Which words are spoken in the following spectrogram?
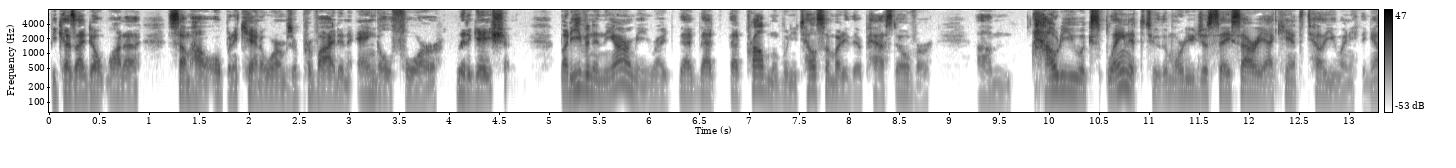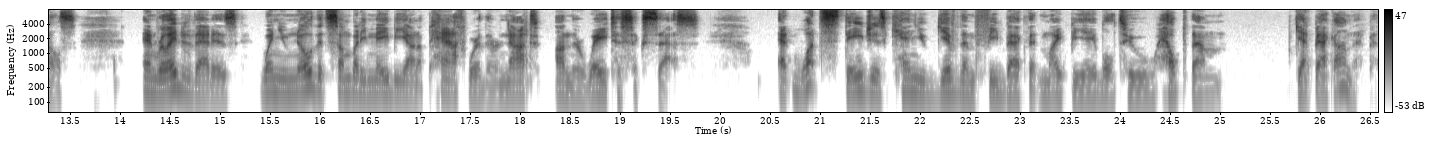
because I don't want to somehow open a can of worms or provide an angle for litigation. But even in the army, right, that that that problem of when you tell somebody they're passed over, um, how do you explain it to them, or do you just say, "Sorry, I can't tell you anything else"? And related to that is when you know that somebody may be on a path where they're not on their way to success, at what stages can you give them feedback that might be able to help them get back on that path?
